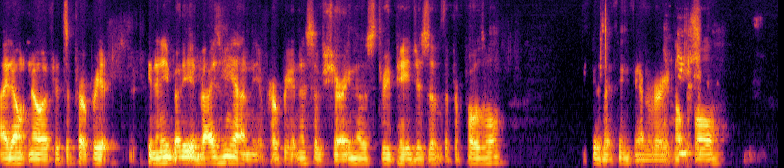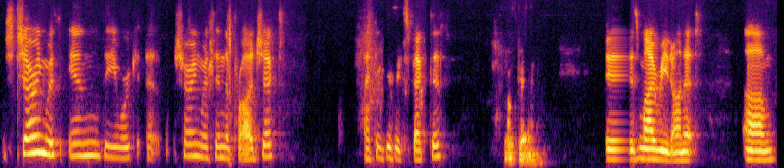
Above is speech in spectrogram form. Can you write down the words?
I don't know if it's appropriate. Can anybody advise me on the appropriateness of sharing those three pages of the proposal? Because I think they're very helpful. Sharing within the work, uh, sharing within the project, I think is expected, Okay, is my read on it. Um,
